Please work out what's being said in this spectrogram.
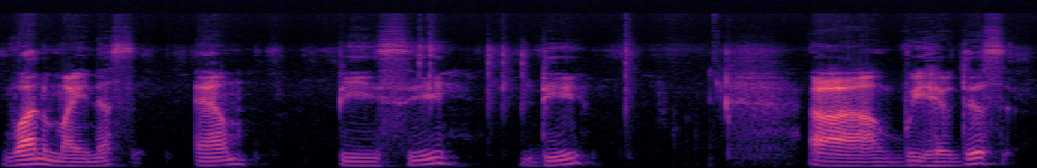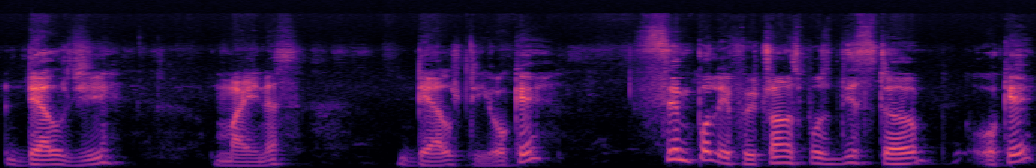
1 minus M PCD uh, we have this del G minus del T okay? Simple if we transpose this term okay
